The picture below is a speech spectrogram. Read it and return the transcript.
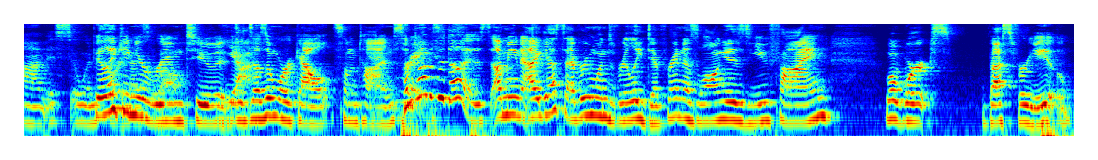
um, is so important. I feel like in your as room too, it, Yeah. it doesn't work out sometimes. Sometimes it does. I mean, I guess everyone's really different as long as you find what works best for you.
